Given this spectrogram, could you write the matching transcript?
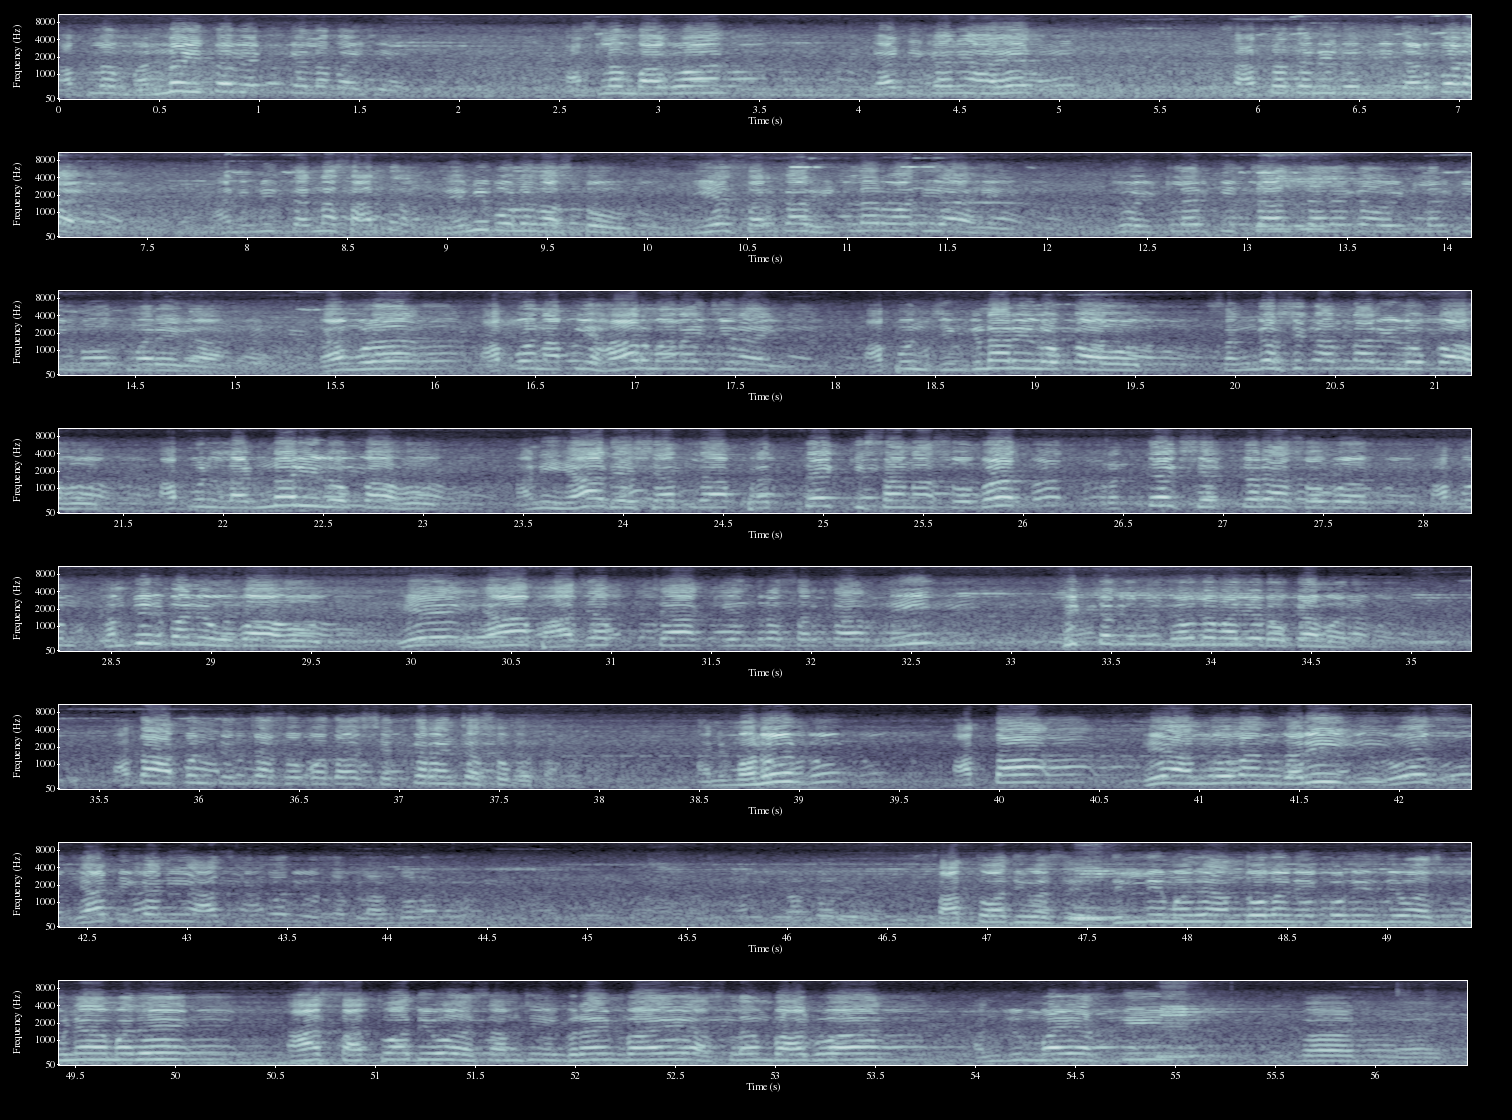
आपलं म्हणणं इथं व्यक्त केलं पाहिजे. असलम बागवान या ठिकाणी आहेत. सातत्याने त्यांची धडपड आहे. आणि मी त्यांना सात नेहमी बोलत असतो हे सरकार हिटलरवादी आहे. जो हिटलर की चाल चालेगा वो हिटलर की मौत मरेगा. त्यामुळं आपण आपली हार मानायची नाही. आपण जिंकणारी लोक आहोत संघर्ष करणारी लोक आहोत आपण लढणारी लोक आहोत. आणि ह्या देशातल्या प्रत्येक किसानासोबत प्रत्येक शेतकऱ्यासोबत आपण खंबीरपणे उभा आहोत. हे ह्या भाजपच्या केंद्र सरकारनी फिट्ट करून ठेवलं पाहिजे डोक्यामध्ये. आता आपण त्यांच्यासोबत आहोत शेतकऱ्यांच्या सोबत आहोत. आणि म्हणून आता हे आंदोलन जरी रोज या ठिकाणी आज कितवा दिवस आपलं आंदोलन? सातवा दिवस आहे. दिल्लीमध्ये आंदोलन एकोणीस दिवस. पुण्यामध्ये आज सातवा दिवस. आमचे इब्राहिम भाई असलम बागवान अंजुमभाई असतील अ,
